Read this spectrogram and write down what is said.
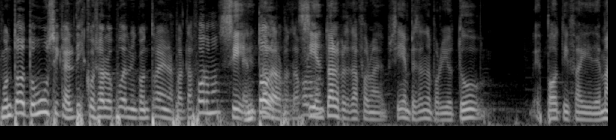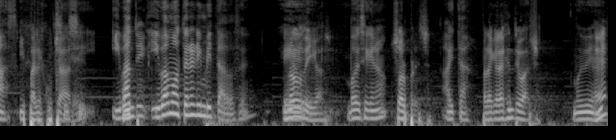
con toda tu música, el disco ya lo pueden encontrar en las plataformas. sí, en, todas toda- las plataformas. Sí, en todas las plataformas. Sí, empezando por YouTube, Spotify y demás. Y para escuchar. Sí, sí. ¿Eh? Y, va- vamos a tener invitados. ¿eh? No Eh, lo digas. ¿Vos decís que no? Sorpresa. Ahí está. Para que la gente vaya. Muy bien. ¿Eh?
